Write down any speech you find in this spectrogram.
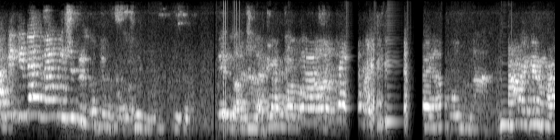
அடிக்கிட்டா என்ன குஷிக்கு போட்டுக்கணும். நான் வைக்கிறேன்ப்பா.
